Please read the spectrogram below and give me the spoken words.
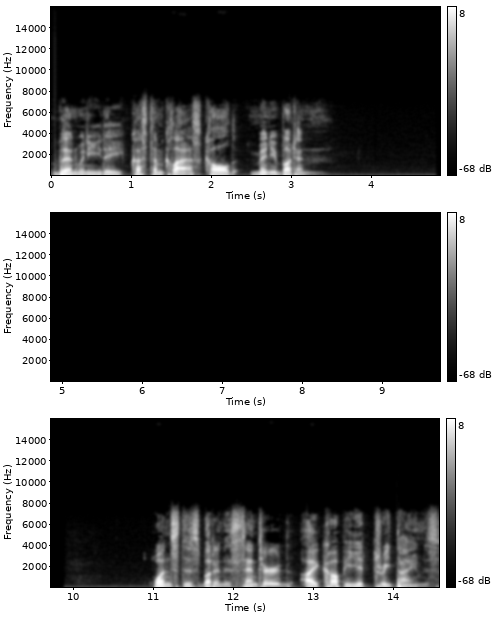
Then we need a custom class called menu button. Once this button is centered, I copy it three times.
